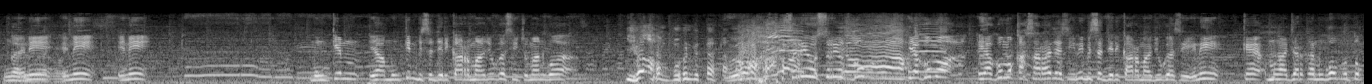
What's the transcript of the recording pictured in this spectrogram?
Enggak ini ini ini mungkin ya mungkin bisa jadi karma juga sih cuman gua Ya ampun. serius serius gua ya gua mau ya gua mau kasar aja sih ini bisa jadi karma juga sih ini kayak mengajarkan gua untuk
